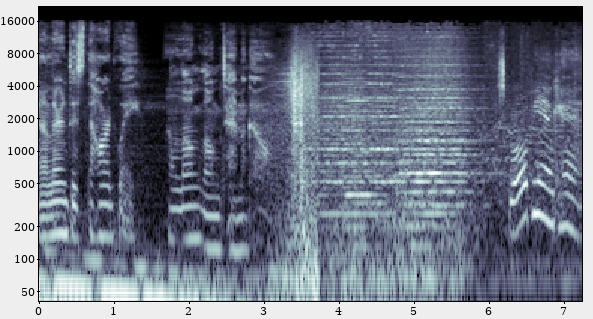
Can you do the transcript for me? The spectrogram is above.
I learned this the hard way a long, long time ago. Scorpion King.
